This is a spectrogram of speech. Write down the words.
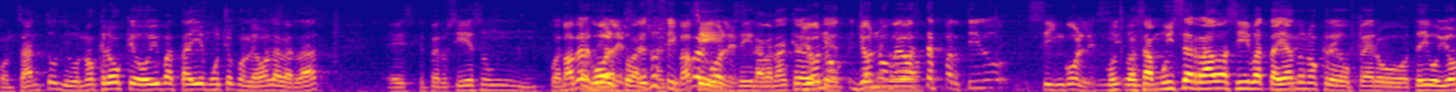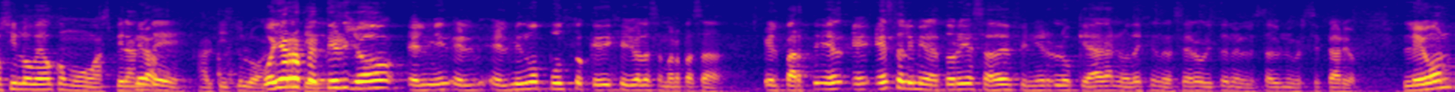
con Santos. Digo, no creo que hoy batalle mucho con León, la verdad. Este, pero sí es un fuerte Va a haber goles, al- eso sí, va a haber sí, goles. Sí, la verdad creo yo que no, yo no veo este partido sin goles. muy- o sea, muy cerrado así, batallando no creo, pero te digo, yo sí lo veo como aspirante Mira, al título. Voy a repetir yo el, el- el mismo punto que dije yo la semana pasada. El e- e- esta eliminatoria se va a definir lo que hagan o dejen de hacer ahorita en el estadio universitario. León,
